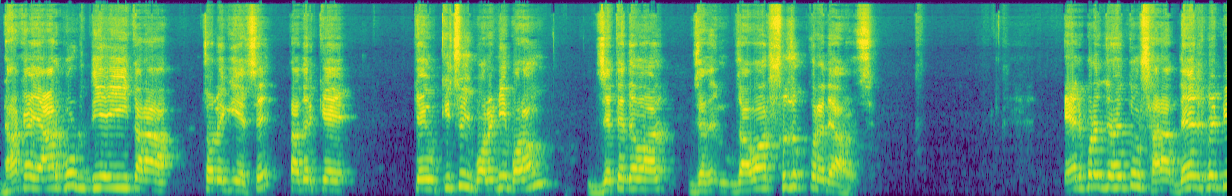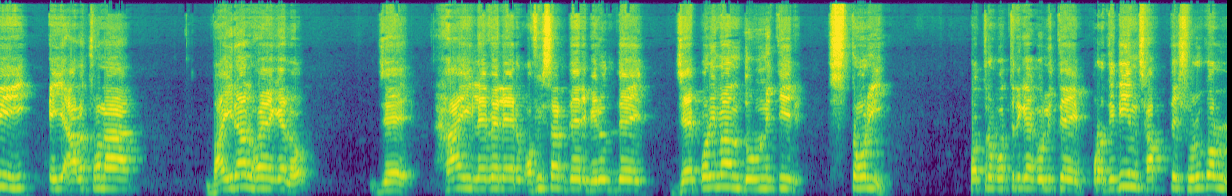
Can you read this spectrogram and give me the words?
ঢাকা এয়ারপোর্ট দিয়েই তারা চলে গিয়েছে। তাদেরকে কেউ কিছুই বলেনি, বরং যেতে দেওয়ার যাওয়ার সুযোগ করে দেওয়া হয়েছে। এরপরে যেহেতু সারা দেশব্যাপী এই আলোচনা ভাইরাল হয়ে গেল যে হাই লেভেলের অফিসারদের বিরুদ্ধে যে পরিমাণ দুর্নীতির স্টোরি পত্রপত্রিকাগুলিতে প্রতিদিন ছাপতে শুরু করল,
